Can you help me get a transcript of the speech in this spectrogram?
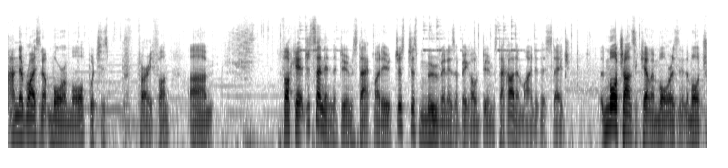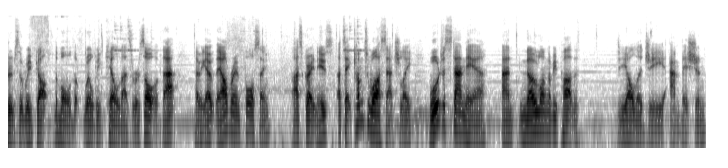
and they're rising up more and more, which is very fun. Um, fuck it, just send in the Doom stack, my dude. Just, just move in as a big old Doom stack, I don't mind at this stage. More chance of killing more, isn't it? The more troops that we've got, the more that will be killed as a result of that. There we go, they are reinforcing. That's great news. That's it. Come to us, actually. We'll just stand here and no longer be part of the theology ambition.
